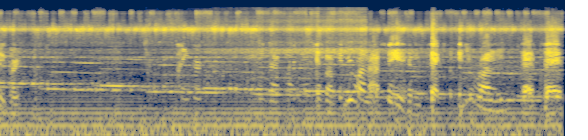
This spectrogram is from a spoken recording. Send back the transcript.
Secret. Yes, ma'am. Can you run, I see it in the text, but can you run that, that,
